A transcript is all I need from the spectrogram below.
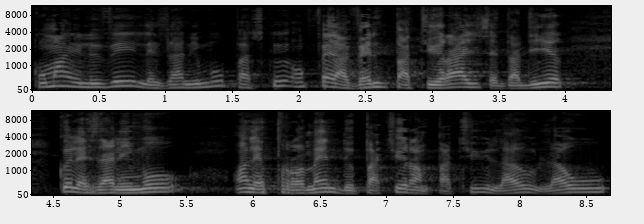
Comment élever les animaux? Parce qu'on fait la veine pâturage, c'est-à-dire que les animaux, on les promène de pâture en pâture, là où,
